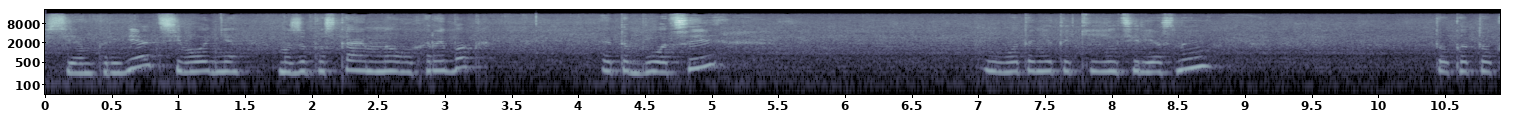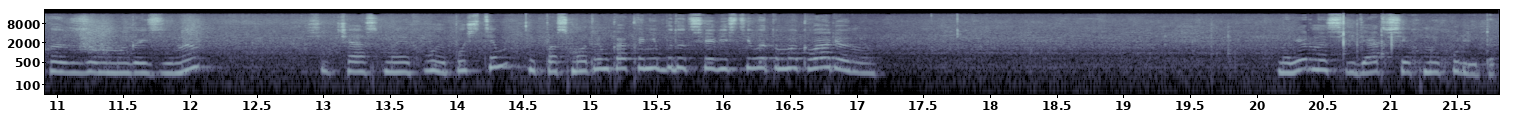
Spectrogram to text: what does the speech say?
Всем привет! Сегодня мы запускаем новых рыбок. Это боции. И вот они такие интересные. Только-только из зоомагазина. Сейчас мы их выпустим и посмотрим, как они будут себя вести в этом аквариуме. Наверное, съедят всех моих улиток.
